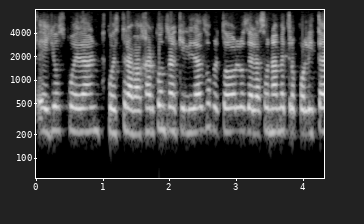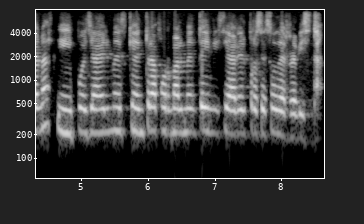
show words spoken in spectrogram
ellos puedan pues trabajar con tranquilidad, sobre todo los de la zona metropolitana y pues ya el mes que entra formalmente iniciar el proceso de revista.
